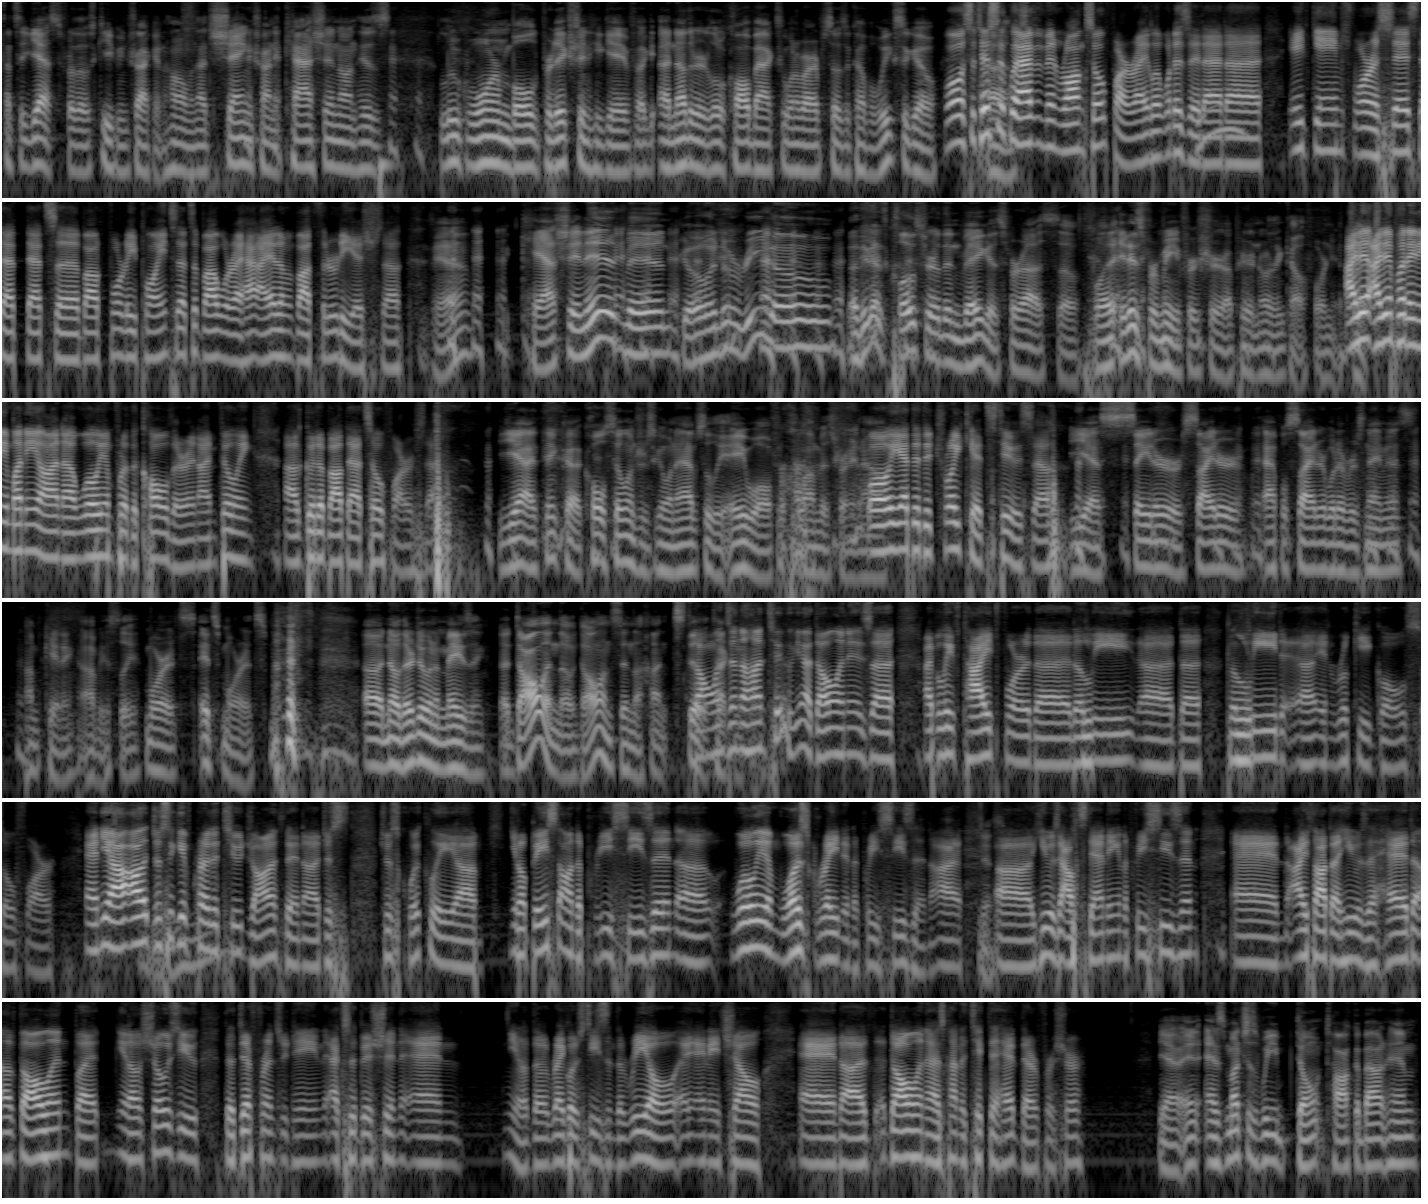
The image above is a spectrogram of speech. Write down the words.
That's a yes for those keeping track at home, and that's Sheng trying to cash in on his lukewarm, bold prediction he gave. Another little callback to one of our episodes a couple weeks ago. Well, statistically, uh, I haven't been wrong so far, right? Like, what is it at uh, eight games, four assists? That that's uh, about forty points. That's about where I had. I had him about thirty ish. So yeah, cashing in, man. Going to Reno. I think that's closer than Vegas for us. So, well, it is for me for sure up here in Northern California. I didn't. I didn't put any money on uh, William for the And I'm feeling uh, good about that so far. So yeah, I think uh, Cole Sillinger's going absolutely AWOL for Columbus right now. well, he had the Detroit kids too, so. yes, Cider or Cider, Apple Cider, whatever his name is. I'm kidding, obviously. Moritz, it's Moritz. uh, no, they're doing amazing. Uh, Dahlen though, Dahlen's in the hunt still. Dahlen's in the hunt too. Yeah, Dahlen is, uh, I believe, tied for the the lead uh, the the lead uh, in rookie goals so far. And yeah, I'll, just to give credit to Jonathan, uh, just just quickly, um, you know, based on the preseason, uh, William was great in the preseason. I yes. uh, he was outstanding in the preseason, and I thought that he was ahead of Dahlen. But you know, shows you the difference between exhibition and you know the regular season, the real NHL, and uh, Dahlen has kind of ticked ahead there for sure. Yeah, and as much as we don't talk about him,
